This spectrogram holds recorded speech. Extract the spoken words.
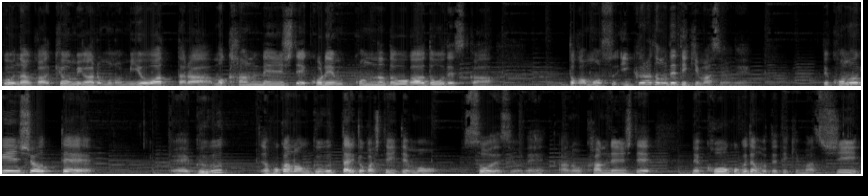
個なんか興味があるものを見終わったら、もう関連して、これ、こんな動画はどうですか？とかもういくらでも出てきますよね。で、この現象って、えーググ他のググったりとかしていてもそうですよね。あの関連して、ね、広告でも出てきますし、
